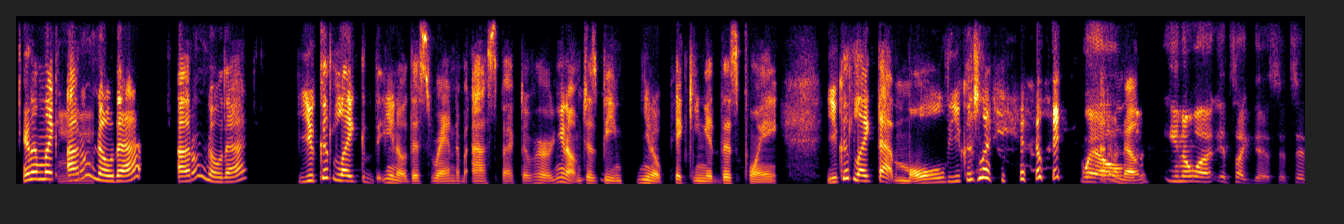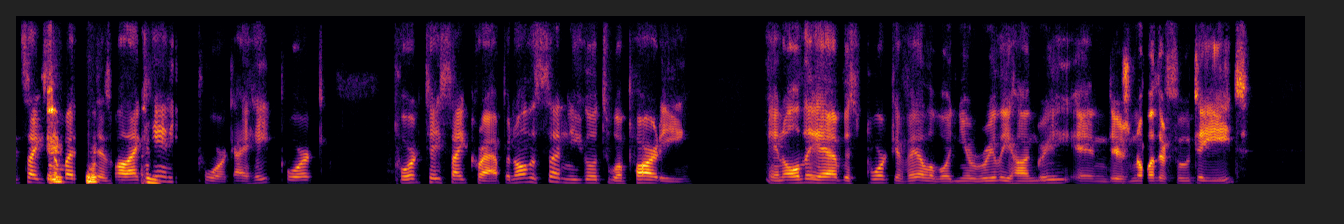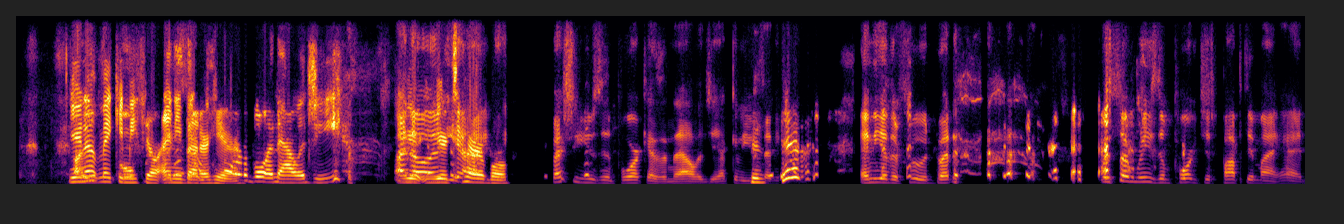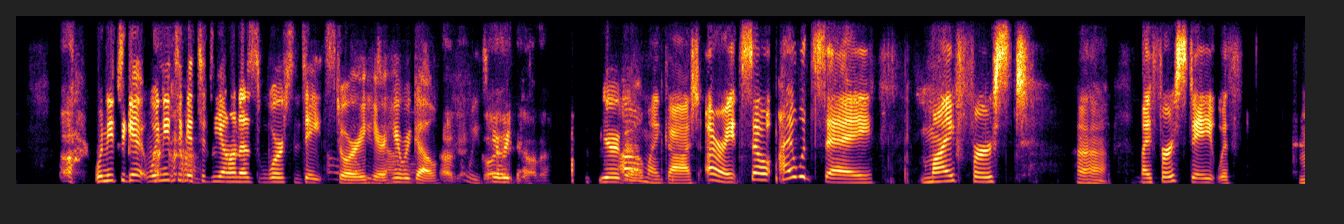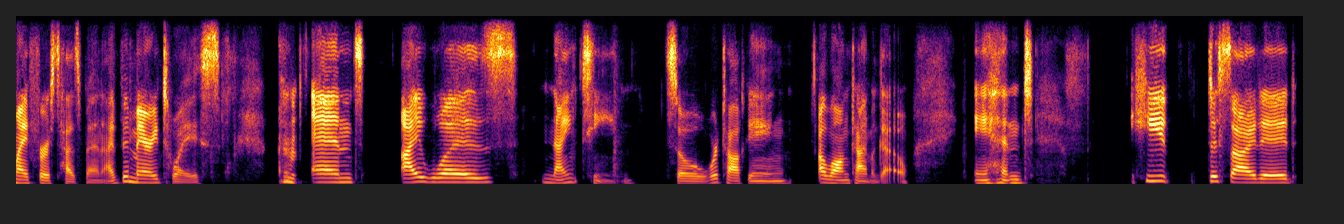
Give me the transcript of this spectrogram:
and I'm like, "I don't know that. I don't know that." You could like, you know, this random aspect of her. You know, I'm just mm. being, you know, picking at this point. You could like that mole. You could like, Well, I don't know. you know what? It's like this. It's it's like somebody says, "Well, I can't eat pork. I hate pork. Pork tastes like crap." And all of a sudden, you go to a party, and all they have is pork available, and you're really hungry, and there's no other food to eat. You're I not making me feel any better here. Horrible analogy. I You're- know you're yeah, terrible. Especially using pork as an analogy. I could use any, any other food, but for some reason, pork just popped in my head. We need to get we need to get to Deanna's worst date Oh, story we here. Here we don't. go. Okay, We go do. ahead, Donna. Here we go. Oh my gosh. All right. So I would say my first uh, my first date with my first husband. I've been married twice. and I was 19. So we're talking a long time ago. And he decided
